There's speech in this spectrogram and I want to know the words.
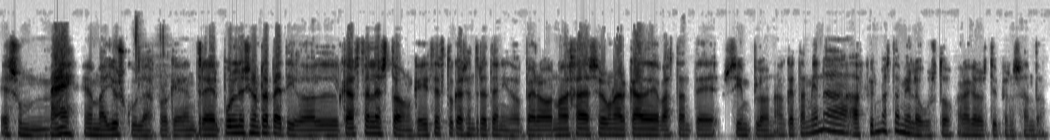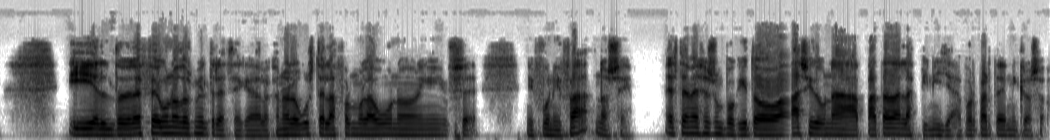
Es un me en mayúsculas, porque entre el Pool Nation repetido, el Castle Stone, que dices tú que es entretenido, pero no deja de ser un arcade bastante simplón, aunque también a, a Filmas también le gustó, ahora que lo estoy pensando. Y el del F1 2013, que a los que no les guste la Fórmula 1 ni, ni fu ni fa, no sé. Este mes es un poquito, ha sido una patada en la espinilla por parte de Microsoft,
